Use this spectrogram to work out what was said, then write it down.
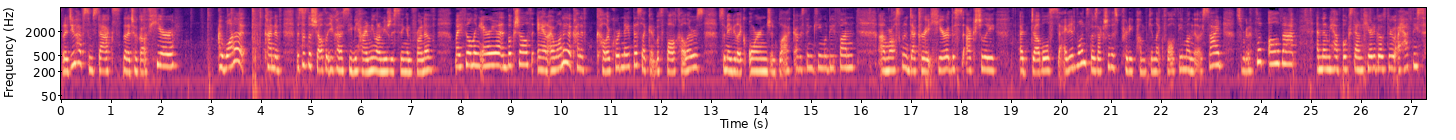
but I do have some stacks that I took off here I want to kind of, this is the shelf that you kind of see behind me when I'm usually sitting in front of my filming area and bookshelf, and I want to kind of color coordinate this like with fall colors, so maybe like orange and black I was thinking would be fun. Um, we're also going to decorate here. This is actually a double-sided one, so there's actually this pretty pumpkin-like fall theme on the other side, so we're to flip all of that, and then we have books down here to go through. I have these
